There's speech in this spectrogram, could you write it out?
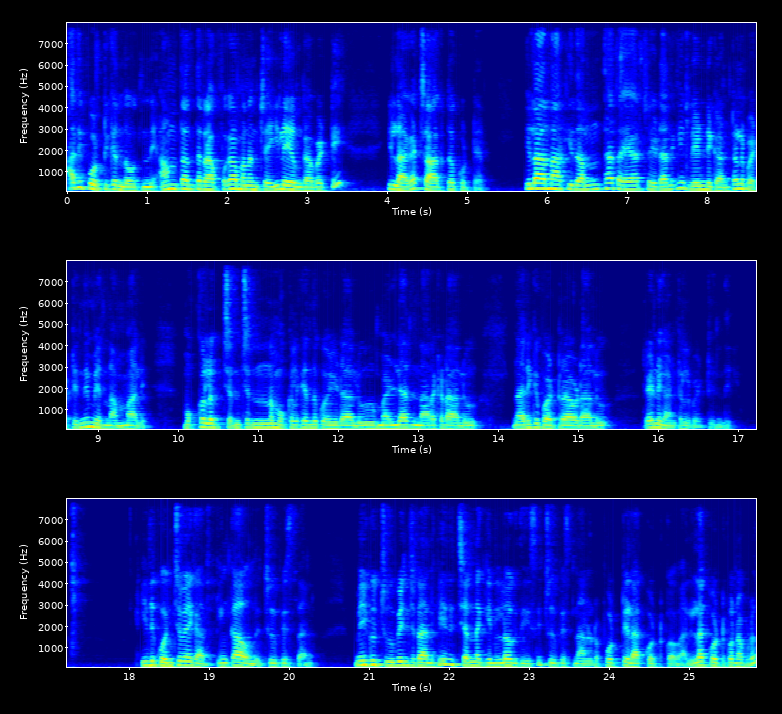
అది పొట్టు కింద అవుతుంది. అంతంత రఫ్గా మనం చేయలేము కాబట్టి ఇలాగా చాకుతో కొట్టాను. ఇలా నాకు ఇదంతా తయారు చేయడానికి రెండు గంటలు పట్టింది మీరు నమ్మాలి. ముక్కలు చిన్న చిన్న ముక్కల కింద కొయ్యడాలు మళ్ళీ అది నరకడాలు నరికి పట్టురావడాలు రెండు గంటలు పట్టింది. ఇది కొంచెమే కాదు ఇంకా ఉంది చూపిస్తాను. మీకు చూపించడానికి ఇది చిన్న గిన్నెలోకి తీసి చూపిస్తున్నాను పొట్టు ఇలా కొట్టుకోవాలి. ఇలా కొట్టుకున్నప్పుడు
